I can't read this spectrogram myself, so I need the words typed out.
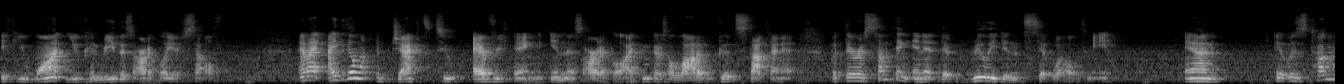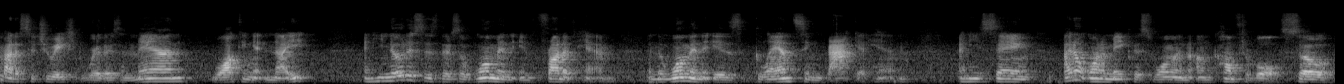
if you want, you can read this article yourself. And I, I don't object to everything in this article, I think there's a lot of good stuff in it, but there was something in it that really didn't sit well with me. And it was talking about a situation where there's a man walking at night, and he notices there's a woman in front of him, and the woman is glancing back at him. And he's saying, I don't want to make this woman uncomfortable, so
